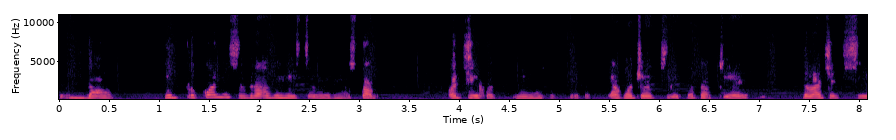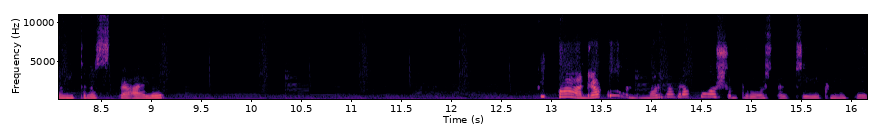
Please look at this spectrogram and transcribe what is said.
Да. Тут прикольно, що зразу місце видно. Стоп. Оцих от мінус. Я хочу оцих от окей. 27 кристалів. А, дракон. Можна дракошу просто кікнути.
